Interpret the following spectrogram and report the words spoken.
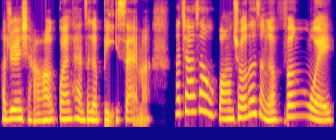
他就会想要观看这个比赛嘛。那加上网球的整个氛围，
